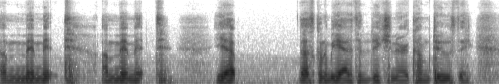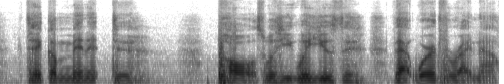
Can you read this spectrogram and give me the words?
a minute, a minute? Yep, that's going to be added to the dictionary come Tuesday. Take a minute to pause. We'll, we'll use the, that word for right now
